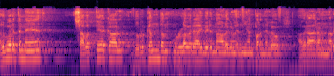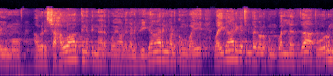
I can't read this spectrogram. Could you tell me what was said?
അതുപോലെ തന്നെ ശവത്തേക്കാൾ ദുർഗന്ധം ഉള്ളവരായി വരുന്ന ആളുകൾ എന്ന് ഞാൻ പറഞ്ഞല്ലോ അവരാരാണെന്നറിയുമോ അവർ ഷഹവാത്തിന് പിന്നാലെ പോയ ആളുകൾ വികാരങ്ങൾക്കും വൈ വൈകാരിക ചിന്തകൾക്കും വല്ലതാത്ത് വെറും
